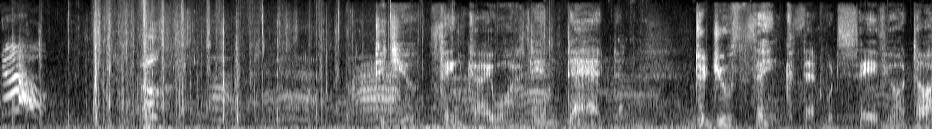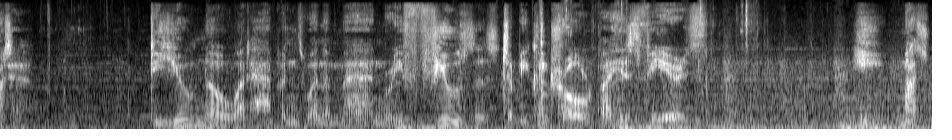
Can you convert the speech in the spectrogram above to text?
No! Did you think I wanted him dead? Did you think that would save your daughter? Do you know what happens when a man refuses to be controlled by his fears? He must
